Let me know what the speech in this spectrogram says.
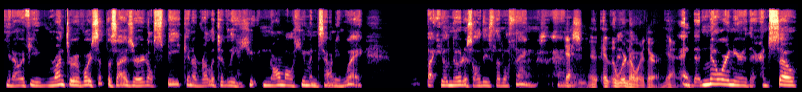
you know if you run through a voice synthesizer, it'll speak in a relatively hu- normal human sounding way. But you'll notice all these little things. And, Yes, it- it- we're nowhere there. Yeah, and uh, nowhere near there. And so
